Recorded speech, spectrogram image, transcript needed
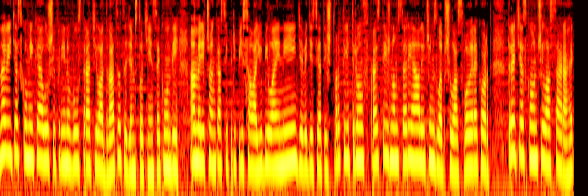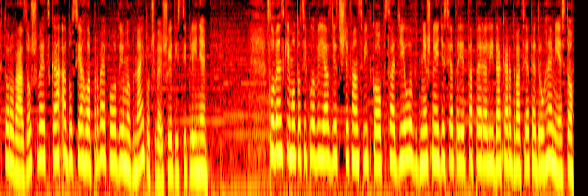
Na víťazku Mikálu Šifrinovú stratila 27 stotín sekundy. Američanka si pripísala jubilejný 94. triumf v prestížnom seriáli, čím zlepšila svoj rekord. Tretia skončila Sara Hektorová zo Švédska a dosiahla prvé pódium v najtočivejšej disciplíne. Slovenský motocyklový jazdec Štefan Svítko obsadil v dnešnej 10. etape Rally Dakar 22. miesto.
